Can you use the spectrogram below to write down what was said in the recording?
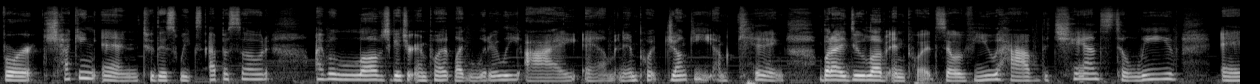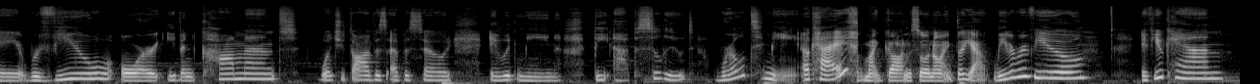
for checking in to this week's episode. I would love to get your input. Like, literally, I am an input junkie. I'm kidding, but I do love input. So, if you have the chance to leave a review or even comment, what you thought of this episode, it would mean the absolute world to me. Okay? Oh my god, I'm so annoying. So, yeah, leave a review if you can.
